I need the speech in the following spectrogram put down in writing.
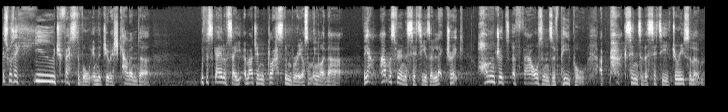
This was a huge festival in the Jewish calendar. With the scale of, say, imagine Glastonbury or something like that. The atmosphere in the city is electric. Hundreds of thousands of people are packed into the city of Jerusalem.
